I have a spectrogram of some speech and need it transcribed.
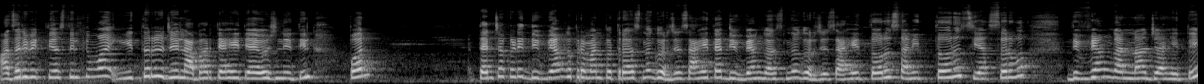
आजारी व्यक्ती असतील किंवा इतर जे लाभार्थी आहेत या योजनेतील पण त्यांच्याकडे दिव्यांग प्रमाणपत्र असणं गरजेचं आहे त्या दिव्यांग असणं गरजेचं आहे तरच आणि तरच या सर्व दिव्यांगांना जे आहे ते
